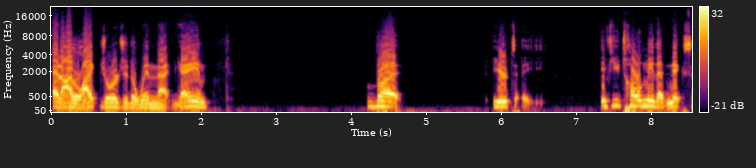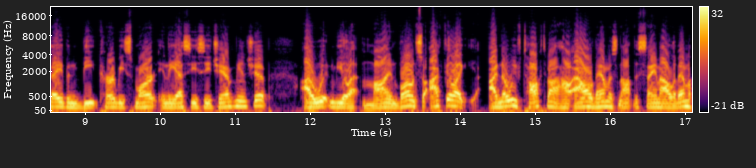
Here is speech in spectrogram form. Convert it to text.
and I like Georgia to win that game. But you're t- if you told me that Nick Saban beat Kirby Smart in the SEC championship, I wouldn't be like mind blown. So I feel like I know we've talked about how Alabama's not the same Alabama.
